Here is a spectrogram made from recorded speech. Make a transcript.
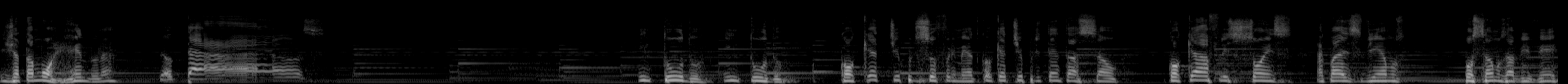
e já está morrendo, né? Meu Deus! em tudo, em tudo, qualquer tipo de sofrimento, qualquer tipo de tentação, qualquer aflições a quais viemos, possamos a viver,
